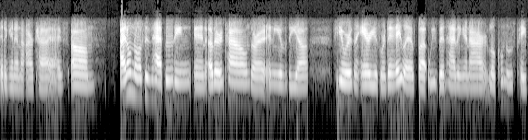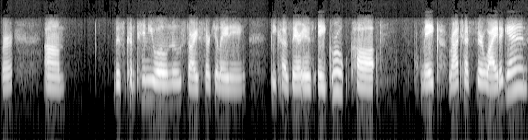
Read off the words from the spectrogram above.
it again in the archives. Um, I don't know if this is happening in other towns or any of the uh, viewers and areas where they live, but we've been having in our local newspaper um, this continual news story circulating because there is a group called Make Rochester White Again,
